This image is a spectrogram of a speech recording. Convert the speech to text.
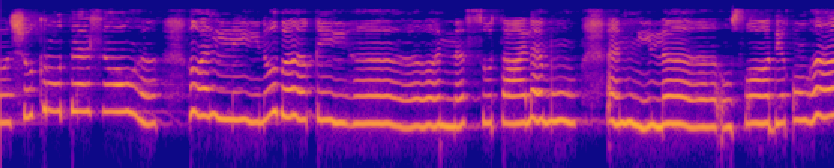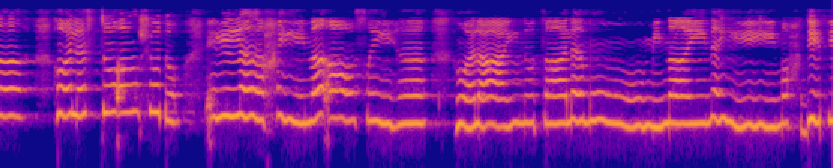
والشكر تاسعها واللين باقيها والنفس تعلم أني لا أصادقها ولست أنشد إلا حين أعصيها والعين تعلم من عيني محدثها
